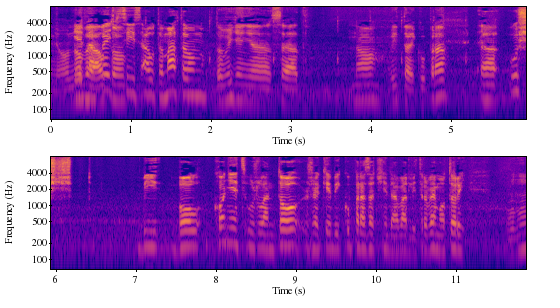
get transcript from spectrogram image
No, nové auto. 1.5 s automatom, Dovidenia, Seat. no, Vítaj, Cupra. uh, už by bol koniec už len to, že keby Cupra začne dávať litrové motory. Mhm.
